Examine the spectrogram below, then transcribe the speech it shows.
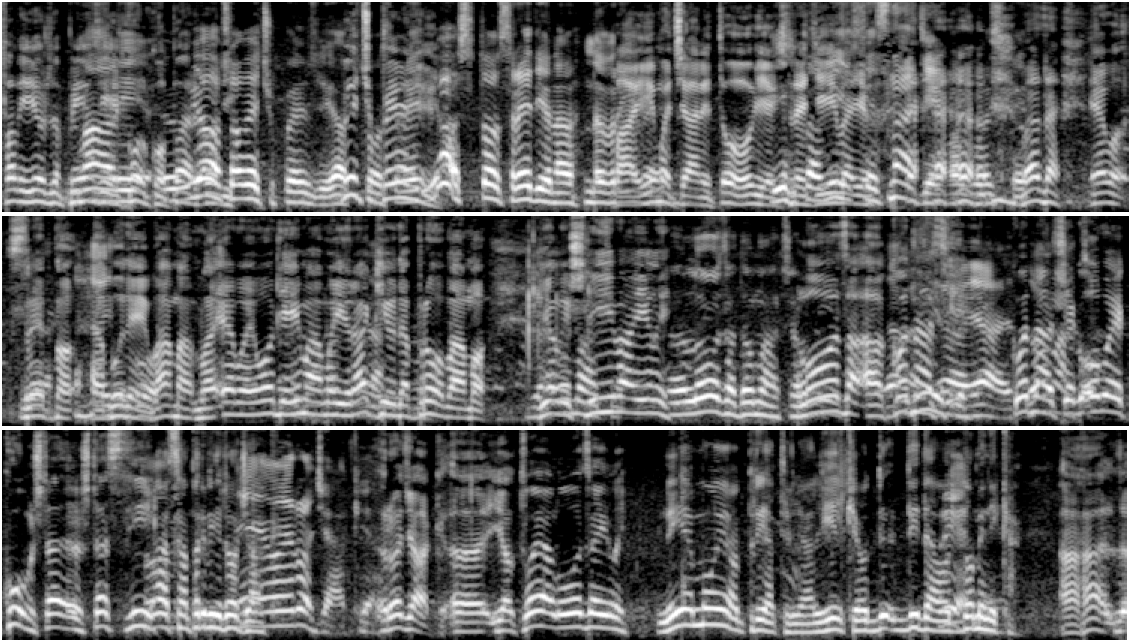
Fali još do penzije, mali... koliko par ja sam već u penziji. Ja, sam Već u to penziji? sredio- ja sam to sredio na, na Pa vrijeme. imoćani to uvijek I pa mi sređivaju. se snađemo, gospod. Valjda, evo, sretno Ja, da bude vama. Evo je ovdje imamo i rakiju da probamo. Je li šljiva ili Loza domaća. loza, a kod nas Ja, je, ja, kod nas je, ovo je kum, šta, šta si ti? Ja sam prvi rođak. E, ovo je rođak, ja. Rođak, e, jel tvoja loza ili? Nije moj od prijatelja, Ljiljke, od Dida, od. Dominika. Aha, da,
